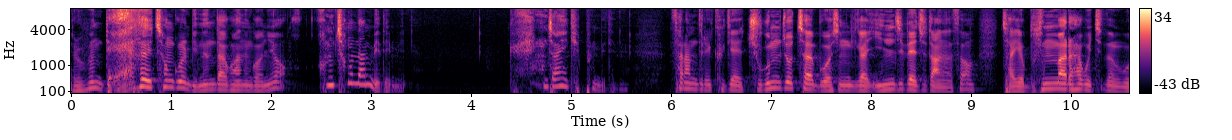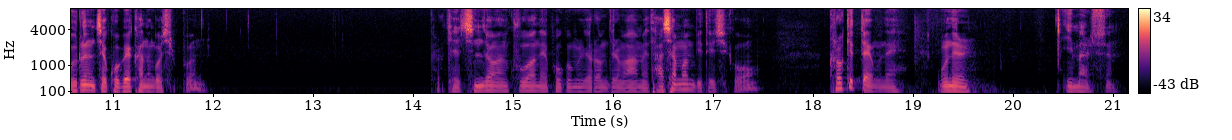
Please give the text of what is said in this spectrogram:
여러분 내세의 천국을 믿는다고 하는 건요 엄청난 믿음이에요. 굉장히 깊은 믿음이에요. 사람들이 그게 죽음조차 무엇인가 인지되지도 않아서 자기가 무슨 말을 하고 있지도 모르는 채 고백하는 것일 뿐 그렇게 진정한 구원의 복음을 여러분들 마음에 다시 한번 믿으시고 그렇기 때문에 오늘 이 말씀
